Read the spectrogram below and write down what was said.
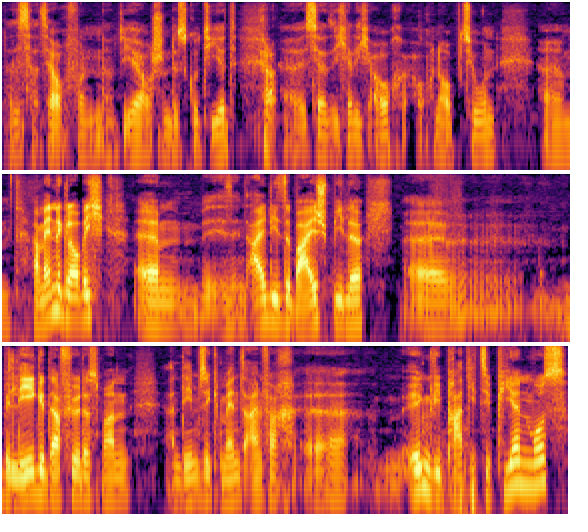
Das ist, hat ja auch von, habt ihr ja auch schon diskutiert. Ja. Äh, ist ja sicherlich auch, auch eine Option. Ähm, am Ende, glaube ich, ähm, sind all diese Beispiele äh, Belege dafür, dass man an dem Segment einfach äh, irgendwie partizipieren muss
